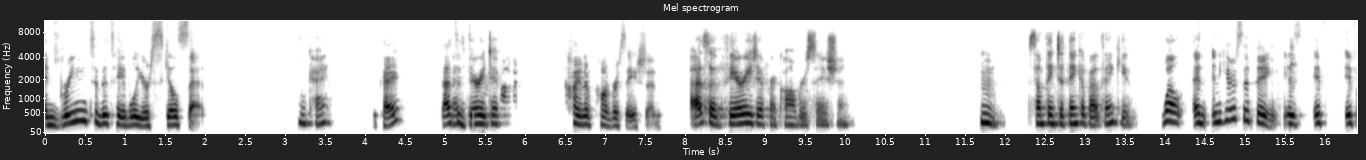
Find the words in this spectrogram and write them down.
and bringing to the table your skill set. Okay. Okay. That's, That's a very different kind of conversation. That's a very different conversation. Hmm. Something to think about. Thank you. Well, and and here's the thing is if if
